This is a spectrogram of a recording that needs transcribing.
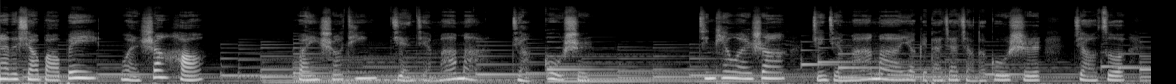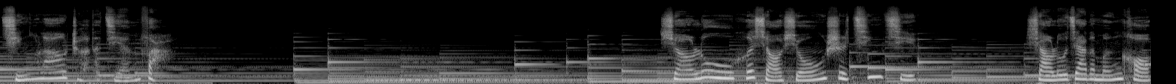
爱的小宝贝，晚上好！欢迎收听简简妈妈讲故事。今天晚上，简简妈妈要给大家讲的故事叫做《勤劳者的减法》。小鹿和小熊是亲戚。小鹿家的门口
